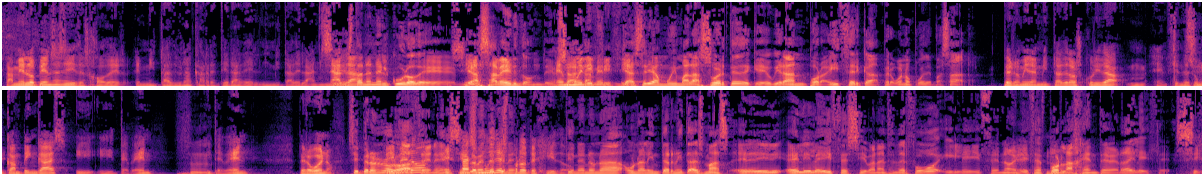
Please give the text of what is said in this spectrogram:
También lo piensas y dices, joder, en mitad de una carretera, de, en mitad de la Sí, nada. están en el culo de, Sí. de a saber dónde. O Es sea, muy difícil. Ya sería muy mala suerte de que hubieran por ahí cerca, pero bueno, puede pasar. Pero mira, en mitad de la oscuridad mm, enciendes Sí. un camping gas y, y te ven. Hmm. Y te ven. Pero bueno. Sí, pero no primero, lo hacen, ¿eh? Estás Simplemente muy desprotegido. Tienen una, una linternita, es más, Eli, Eli le dice si van a encender fuego y le dice no, y le dice por la gente, ¿verdad? Y le dice sí.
